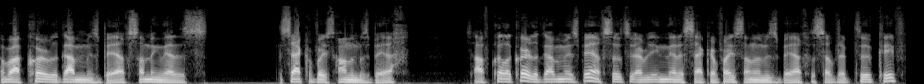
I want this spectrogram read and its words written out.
of akor l'gam mizbeach, something that is sacrificed on the mizbeach. So afkol akor l'gam mizbeach, so to everything that is sacrificed on the mizbeach is subject to Kif.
